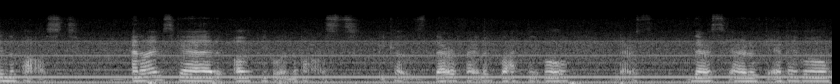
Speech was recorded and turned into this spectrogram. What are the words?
in the past. And I'm scared of people in the past because they're afraid of black people, they're, they're scared of gay people,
